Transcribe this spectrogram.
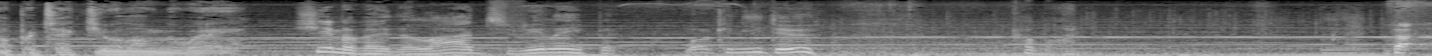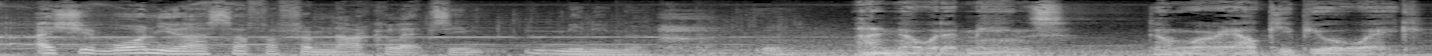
I'll protect you along the way. Shame about the lads, really, but what can you do? Come on. But I should warn you, I suffer from narcolepsy, meaning. uh, I know what it means. Don't worry, I'll keep you awake.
